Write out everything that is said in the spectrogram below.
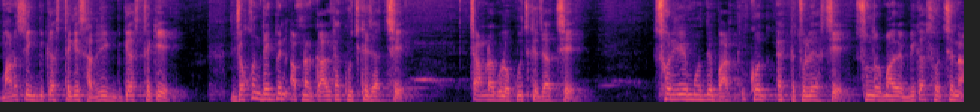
মানসিক বিকাশ থেকে, শারীরিক বিকাশ থেকে, যখন দেখবেন আপনার গালটা কুচকে যাচ্ছে, চামড়াগুলো কুচকে যাচ্ছে, শরীরের মধ্যে বার্ধক্য একটা চলে আসছে, সুন্দরভাবে বিকাশ হচ্ছে না,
